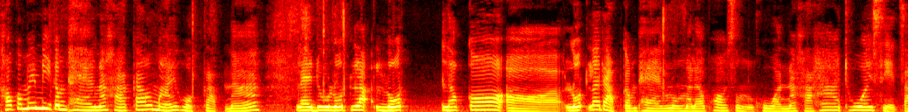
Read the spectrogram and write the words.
เขาก็ไม่มีกำแพงนะคะ ก้าวไม้หัวกลับนะ แลดูลดละลด แล้วก็ลดระดับกำแพงลงมาแล้วพอสมควรนะคะห้าถ้วยเสียใจ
